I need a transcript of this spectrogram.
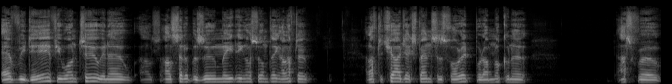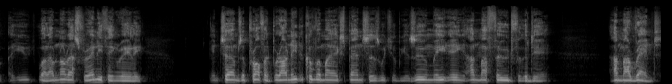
every day if you want to. You know, I'll I'll set up a Zoom meeting or something. I'll have to I'll have to charge expenses for it, but I'm not going to ask for a huge. Well, I'm not asked for anything really in terms of profit, but I need to cover my expenses, which will be a Zoom meeting and my food for the day, and my rent.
